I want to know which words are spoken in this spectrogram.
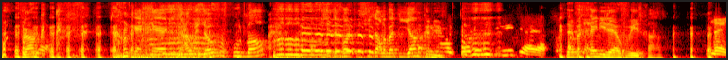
Frank, Frank en Gert, die houden zo van voetbal. Die zitten, gewoon, die zitten allebei te janken nu. Ja, ja. Ze hebben geen idee over wie het gaat. Nee,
